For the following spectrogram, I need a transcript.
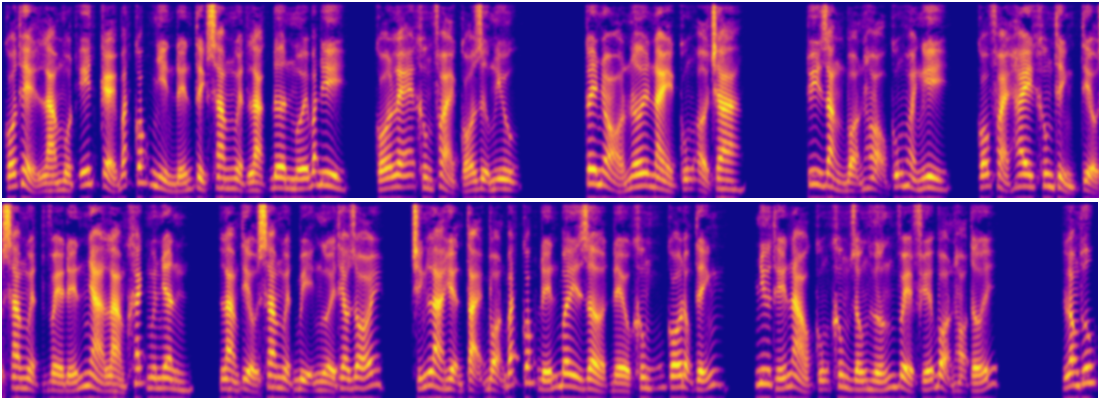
có thể là một ít kẻ bắt cóc nhìn đến tịch Sam Nguyệt lạc đơn mới bắt đi, có lẽ không phải có dự mưu. Cây nhỏ nơi này cũng ở cha. Tuy rằng bọn họ cũng hoài nghi, có phải hay không thỉnh Tiểu Sa Nguyệt về đến nhà làm khách nguyên nhân, làm Tiểu Sa Nguyệt bị người theo dõi, chính là hiện tại bọn bắt cóc đến bây giờ đều không có động tĩnh, như thế nào cũng không giống hướng về phía bọn họ tới. Long thúc,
